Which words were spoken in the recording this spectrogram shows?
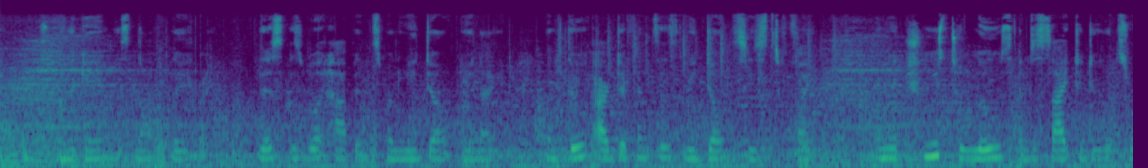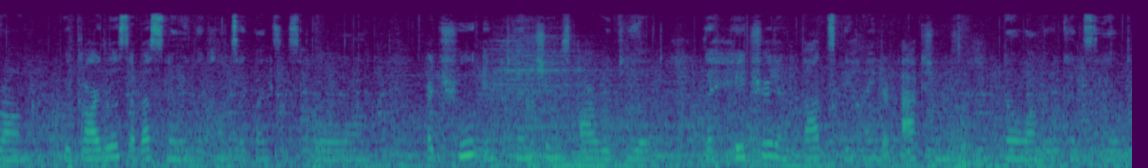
When the game is not played right. This is what happens when we don't unite, when through our differences we don't cease to fight, when we choose to lose and decide to do what's wrong, regardless of us knowing the consequences all along. Our true intentions are revealed, the hatred and thoughts behind our actions no longer concealed.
